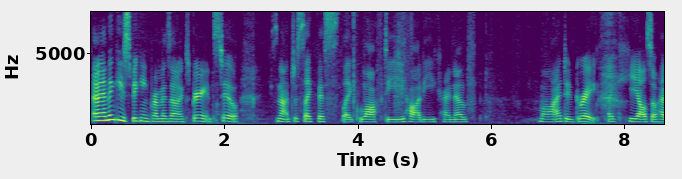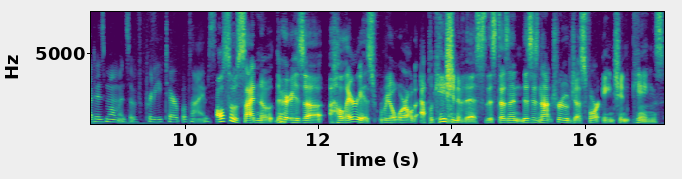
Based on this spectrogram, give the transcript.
And I think he's speaking from his own experience too. It's not just like this like lofty, haughty kind of. Well, I did great. Like he also had his moments of pretty terrible times. Also, side note, there is a hilarious real world application of this. This doesn't. This is not true just for ancient kings.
